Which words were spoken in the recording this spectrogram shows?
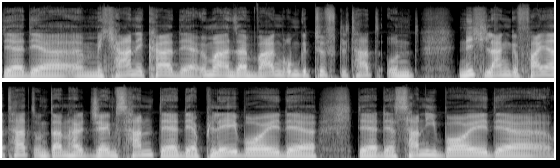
der, der äh, Mechaniker, der immer an seinem Wagen rumgetüftelt hat und nicht lang gefeiert hat und dann halt James Hunt, der, der Playboy, der, der, der Sunny Boy, der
